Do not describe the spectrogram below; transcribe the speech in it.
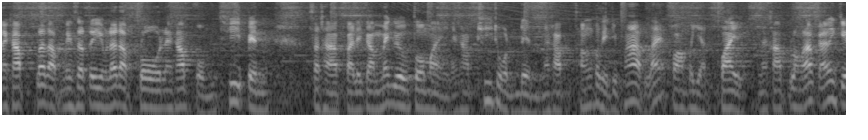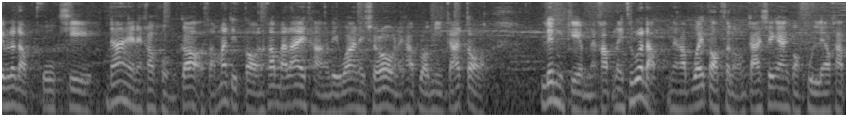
นะครับระดับเมนสตรีมระดับโปรนะครับผมที่เป็นสถาปัตยกรรมแมกเวลตัวใหม่นะครับที่โดดเด่นนะครับทั้งประสิทธิภาพและความประหยัดไฟนะครับรองรับการเล่นเกมระดับ 4K ได้นะครับผมก็สามารถติดต่อเข้ามาได้ทาง r e w a Natural นะครับเรามีการ์ดจอเล่นเกมนะครับในทุกระดับนะครับไว้ตอบสนองการใช้งานของคุณแล้วครับ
